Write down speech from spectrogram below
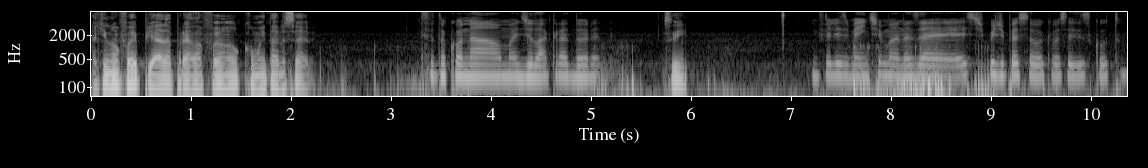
Aqui não foi piada pra ela, foi um comentário sério. Você tocou na alma de lacradora. Sim. Infelizmente, manas, é esse tipo de pessoa que vocês escutam.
